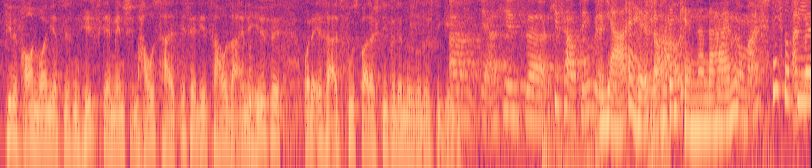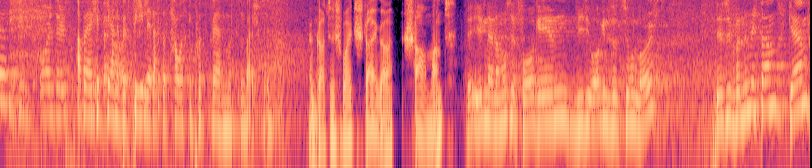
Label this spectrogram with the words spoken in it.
viele Frauen wollen jetzt wissen, hilft der Mensch im Haushalt? Ist er dir zu Hause eine Hilfe oder ist er als Fußballer stiefelt er nur so durch die Gegend? Um, yeah, he's, uh, he's helping ja, er hilft auch mit den Kindern daheim. So Nicht so viel, aber er gibt gerne Befehle, dass das Haus geputzt werden muss zum Beispiel. Gatte Schweitsteiger, charmant. Ja, irgendeiner muss ja vorgeben, wie die Organisation läuft. Das übernehme ich dann gern.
